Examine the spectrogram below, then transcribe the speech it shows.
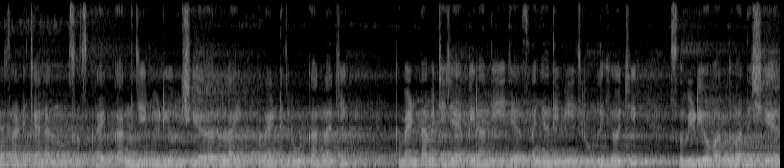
ਉਹ ਸਾਡੇ ਚੈਨਲ ਨੂੰ ਸਬਸਕ੍ਰਾਈਬ ਕਰਨ ਜੀ। ਵੀਡੀਓ ਨੂੰ ਸ਼ੇਅਰ, ਲਾਈਕ, ਕਮੈਂਟ ਜ਼ਰੂਰ ਕਰਨਾ ਜੀ। ਕਮੈਂਟਾਂ ਵਿੱਚ ਜੈ ਪੀਰਾਂ ਦੀ, ਜੈ ਸਾਈਆਂ ਦੀ ਵੀ ਜ਼ਰੂਰ ਲਿਖਿਓ ਜੀ। ਸੋ ਵੀਡੀਓ ਵੱਧ ਤੋਂ ਵੱਧ ਸ਼ੇਅਰ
